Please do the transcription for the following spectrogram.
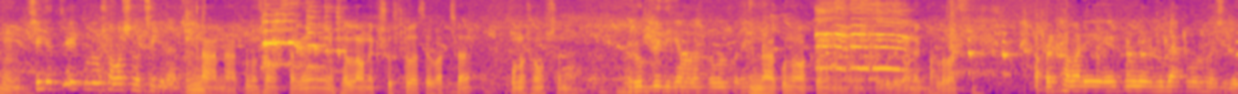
হুম। সেক্ষেত্রে কোনো সমস্যা হচ্ছে কিনা? না না কোনো সমস্যা নেই। ইনশাল্লাহ অনেক সুস্থ আছে বাচ্চা কোনো সমস্যা নেই। রোগ ব্যাধি কেমন আক্রমণ করে? না কোনো আক্রমণ নেই। এগুলি অনেক ভালো আছে। আপনার খামারে কোনো ধরনের রোগে আক্রমণ হয়েছিল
